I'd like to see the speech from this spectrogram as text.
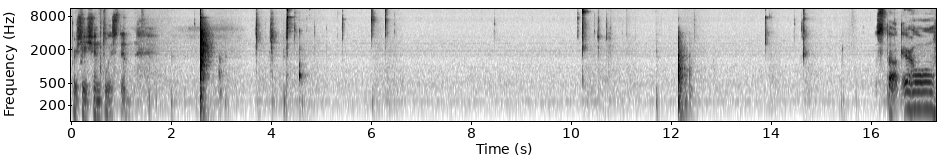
precision twisted. Stock air hole.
